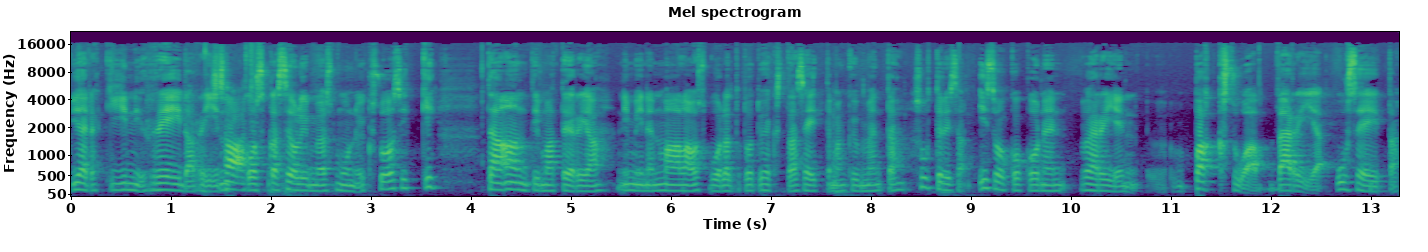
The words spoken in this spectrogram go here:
jäädä kiinni Reidariin, Saat. koska se oli myös mun yksi suosikki. Tämä Antimateria-niminen maalaus vuodelta 1970. Suhteellisen isokokoinen värien, paksua väriä, useita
